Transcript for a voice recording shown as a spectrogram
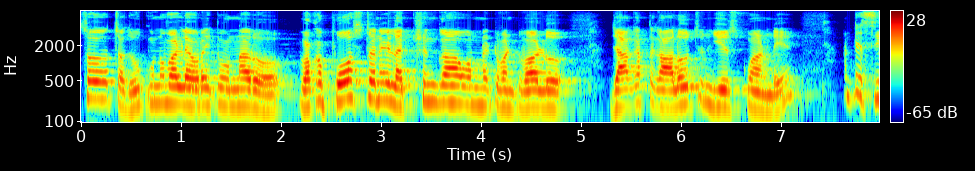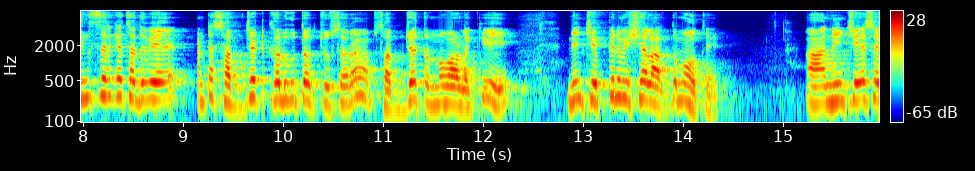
సో చదువుకున్న వాళ్ళు ఎవరైతే ఉన్నారో ఒక పోస్ట్ అనే లక్ష్యంగా ఉన్నటువంటి వాళ్ళు జాగ్రత్తగా ఆలోచన చేసుకోండి. అంటే సిన్సియర్గా చదివే అంటే సబ్జెక్ట్ కలుగుతుంది చూసారా? సబ్జెక్ట్ ఉన్న వాళ్ళకి నేను చెప్పిన విషయాలు అర్థమవుతాయి. నేను చేసే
